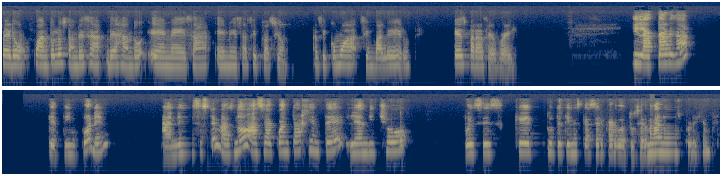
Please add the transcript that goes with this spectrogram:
Pero cuánto lo están dejando en esa, en esa situación. Así como a Simba es para ser rey. Y la carga que te imponen en esos temas, ¿no? O sea, cuánta gente le han dicho, pues es que tú te tienes que hacer cargo de tus hermanos, por ejemplo.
